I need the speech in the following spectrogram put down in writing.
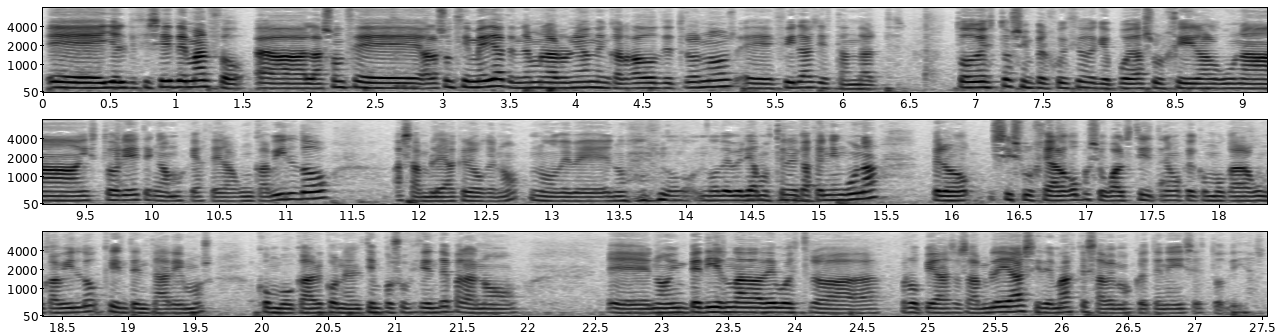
Y el 16 de marzo a las 11, a las 11 y media tendremos la reunión de encargados de tronos, filas y estandartes. Todo esto sin perjuicio de que pueda surgir alguna historia y tengamos que hacer algún cabildo. Asamblea creo que no, no, debe, no, no- deberíamos tener que hacer ninguna, pero si surge algo, pues igual sí tenemos que convocar algún cabildo que intentaremos convocar con el tiempo suficiente para no, eh, no impedir nada de vuestras propias asambleas y demás que sabemos que tenéis estos días.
